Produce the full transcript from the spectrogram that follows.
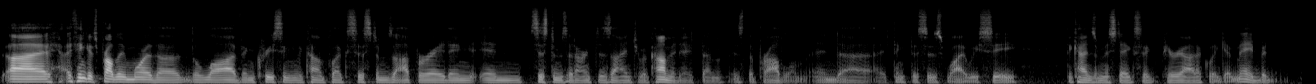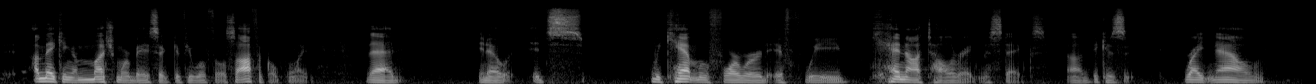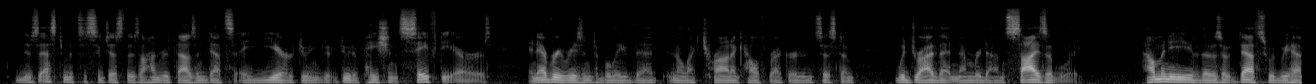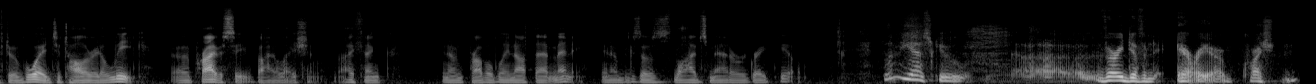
Uh, I think it's probably more the the law of increasingly complex systems operating in systems that aren't designed to accommodate them is the problem, and uh, I think this is why we see the kinds of mistakes that periodically get made. But I'm making a much more basic, if you will, philosophical point that you know it's we can't move forward if we cannot tolerate mistakes. Uh, because right now, there's estimates to suggest there's 100,000 deaths a year due, due to patient safety errors, and every reason to believe that an electronic health record and system would drive that number down sizably. How many of those deaths would we have to avoid to tolerate a leak, a privacy violation? I think, you know, probably not that many, you know, because those lives matter a great deal. Let me ask you a very different area of question,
